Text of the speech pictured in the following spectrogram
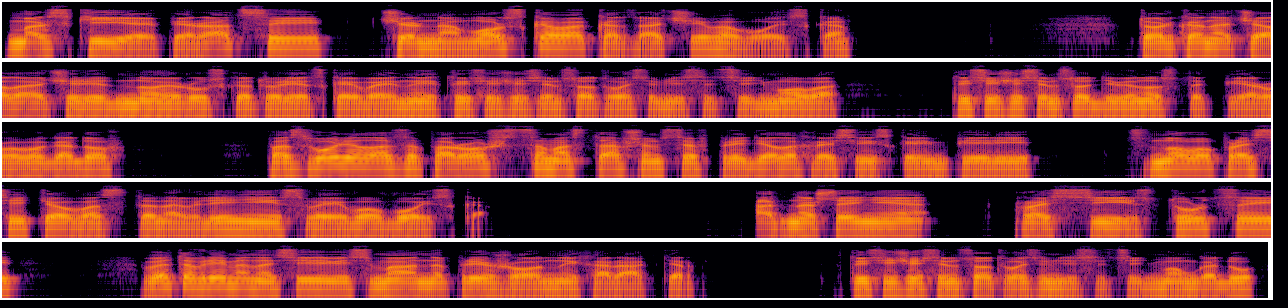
Морские операции Черноморского казачьего войска. Только начало очередной русско-турецкой войны 1787-1791 годов позволило запорожцам, оставшимся в пределах Российской империи, снова просить о восстановлении своего войска. Отношения России с Турцией в это время носили весьма напряженный характер – в 1787 году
